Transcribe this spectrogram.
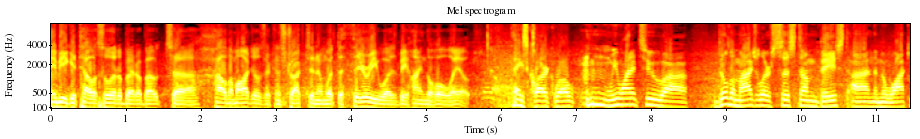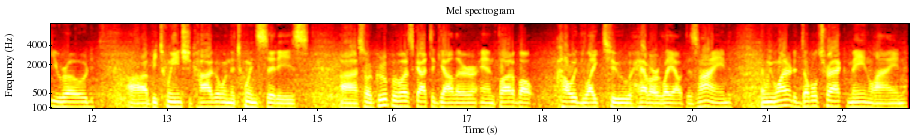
maybe you could tell us a little bit about uh, how the modules are constructed and what the theory was behind the whole layout Thanks, Clark. Well, we wanted to uh, build a modular system based on the Milwaukee Road uh, between Chicago and the Twin Cities. Uh, so a group of us got together and thought about how we'd like to have our layout designed, and we wanted a double track main line.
